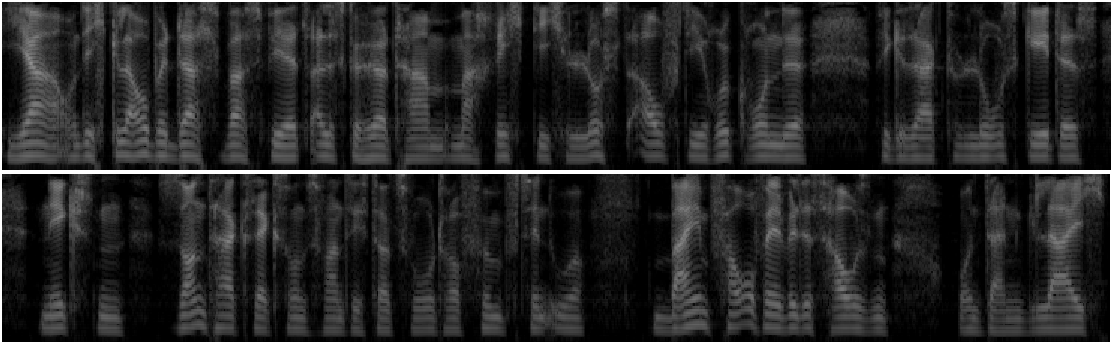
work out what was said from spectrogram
Ja, und ich glaube, das, was wir jetzt alles gehört haben, macht richtig Lust auf die Rückrunde. Wie gesagt, los geht es nächsten Sonntag, 26.02. 15 Uhr beim VfL Wildeshausen und dann gleich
